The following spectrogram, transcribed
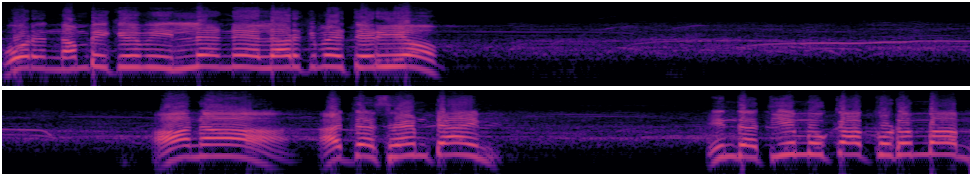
ஒரு நம்பிக்கையும் இல்லைன்னு எல்லாருக்குமே தெரியும். ஆனா அட் த சேம் டைம் இந்த திமுக குடும்பம்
